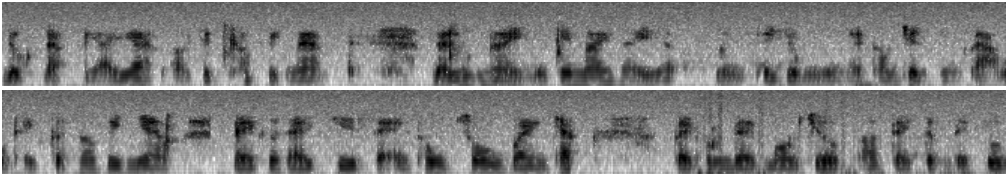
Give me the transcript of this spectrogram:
được đặt giải rác ở trên khắp Việt Nam để lúc này những cái máy này á, mình sẽ dùng những hệ thống trên nhân tạo có thể kết nối với nhau để có thể chia sẻ thông số quan chắc về vấn đề môi trường ở tại từng địa phương.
